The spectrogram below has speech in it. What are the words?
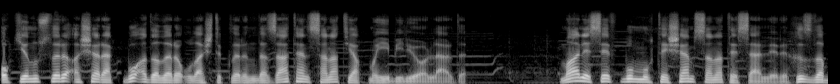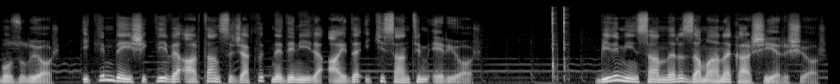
okyanusları aşarak bu adalara ulaştıklarında zaten sanat yapmayı biliyorlardı. Maalesef bu muhteşem sanat eserleri hızla bozuluyor. İklim değişikliği ve artan sıcaklık nedeniyle ayda 2 santim eriyor. Bilim insanları zamana karşı yarışıyor.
